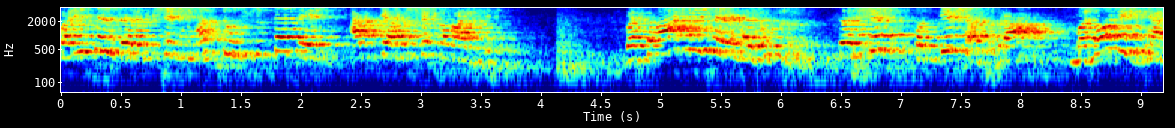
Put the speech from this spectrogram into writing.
ಪರಿಸರದ ರಕ್ಷಣೆ ಮತ್ತು ಶುದ್ಧತೆ ಅತ್ಯವಶ್ಯಕವಾಗಿದೆ. ಬಸವಾದಿ ಶರಣರು ಸಸ್ಯಶಾಸ್ತ್ರ ಮನೋವಿಜ್ಞಾನ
